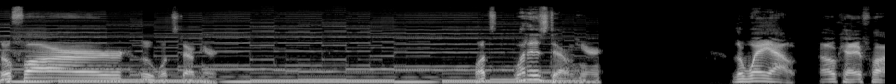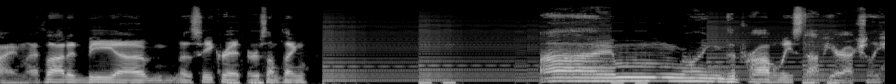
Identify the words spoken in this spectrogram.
So far... Ooh, what's down here? What's... What is down here? The way out. Okay, fine. I thought it'd be, um, a secret or something. I'm going to probably stop here, actually.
